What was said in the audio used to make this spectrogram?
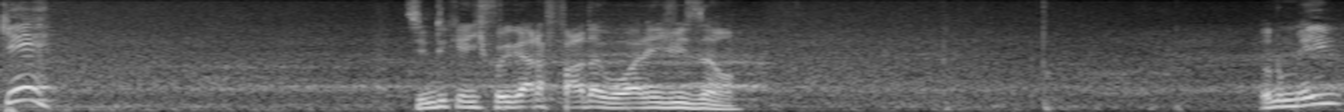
Que? Sinto que a gente foi garfado agora, hein, juizão? Tô no meio.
